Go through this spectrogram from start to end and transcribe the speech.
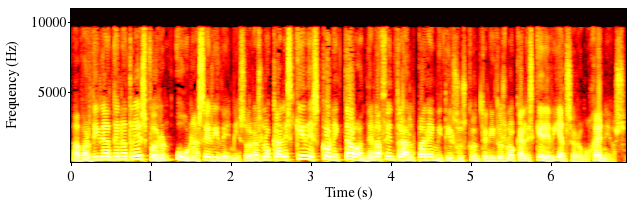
A partir de Antena 3 fueron una serie de emisoras locales que desconectaban de la central para emitir sus contenidos locales que debían ser homogéneos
